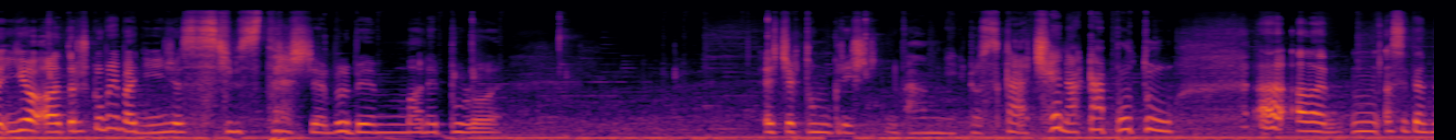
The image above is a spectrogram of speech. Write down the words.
jo, ale trošku mi vadí, že se s tím strašně blbě manipuluje. Ještě k tomu, když vám někdo skáče na kapotu. A, ale mm, asi ten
